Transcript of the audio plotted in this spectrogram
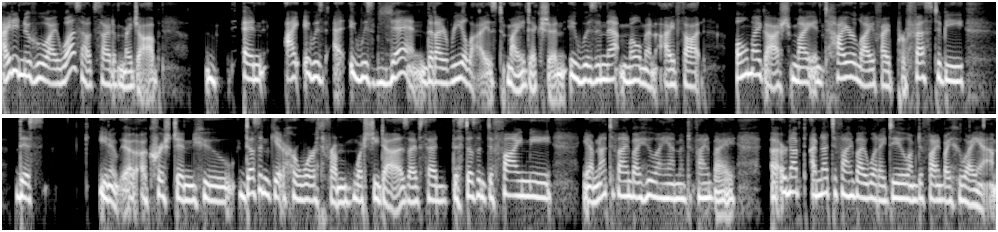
I didn't know who I was outside of my job. And I it was it was then that I realized my addiction. It was in that moment I thought, "Oh my gosh, my entire life I've professed to be this you know, a, a, Christian who doesn't get her worth from what she does. I've said this doesn't define me. You know, I'm not defined by who I am. I'm defined by, uh, or not. I'm not defined by what I do. I'm defined by who I am.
